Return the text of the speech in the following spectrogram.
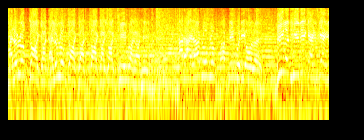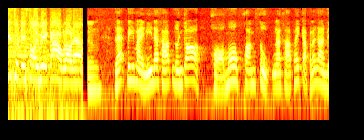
ถ่ายรูปรวมก่อนก่อนถ่ายรูปรวมก่อนก่อนก่อนก่อนก่อนทีมก่อนก่อนทีมอะถ่ายรูปรวมรวมภาพนิ่งวิดีโอเลยนี่คือทีมที่แข็งแกร่งที่สุดในซอยเวก้าของเรานะครับ และปีใหม่นี้นะครับนนท์ก็ขอมอบความสุขนะครับให้กับพนักงานเว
